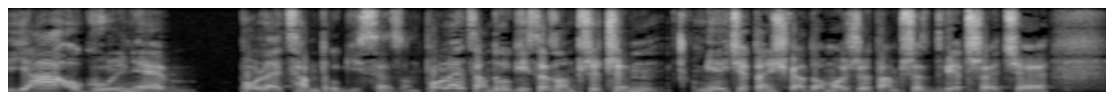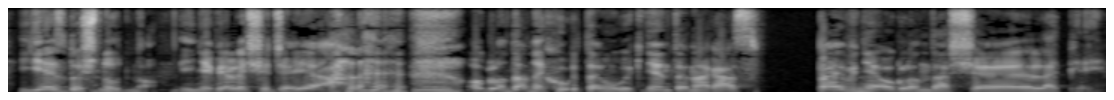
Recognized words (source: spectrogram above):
Ja ogólnie polecam drugi sezon. Polecam drugi sezon, przy czym miejcie tę świadomość, że tam przez dwie trzecie jest dość nudno i niewiele się dzieje, ale oglądane hurtem, łyknięte na raz, pewnie ogląda się lepiej.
